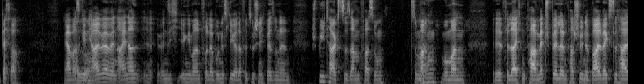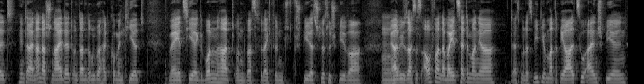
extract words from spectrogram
besser. Ja, was Also- genial wäre, wenn einer, äh, wenn sich irgendjemand von der Bundesliga dafür zuständig wäre, so eine Spieltagszusammenfassung zu Ja. machen, wo man äh, vielleicht ein paar Matchbälle, ein paar schöne Ballwechsel halt hintereinander schneidet und dann darüber halt kommentiert, wer jetzt hier gewonnen hat und was vielleicht für ein Spiel das Schlüsselspiel war. Ja, wie du sagst, das ist Aufwand, aber jetzt hätte man ja erstmal das Videomaterial zu allen Spielen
